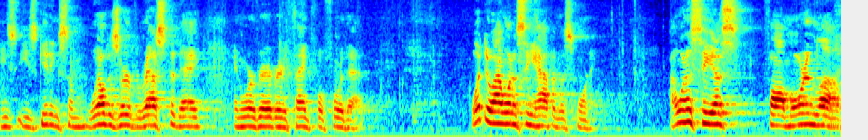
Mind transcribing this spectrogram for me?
he's, he's getting some well deserved rest today, and we're very, very thankful for that. What do I want to see happen this morning? I want to see us fall more in love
